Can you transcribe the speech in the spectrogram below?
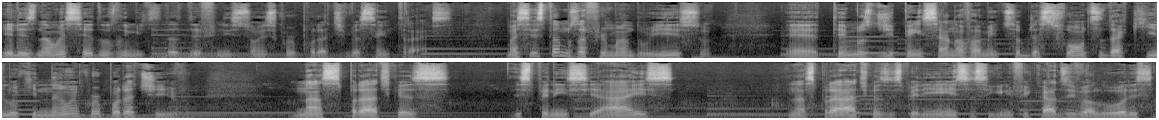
eles não excedem os limites das definições corporativas centrais. Mas se estamos afirmando isso, é, temos de pensar novamente sobre as fontes daquilo que não é corporativo, nas práticas experienciais, nas práticas, experiências, significados e valores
